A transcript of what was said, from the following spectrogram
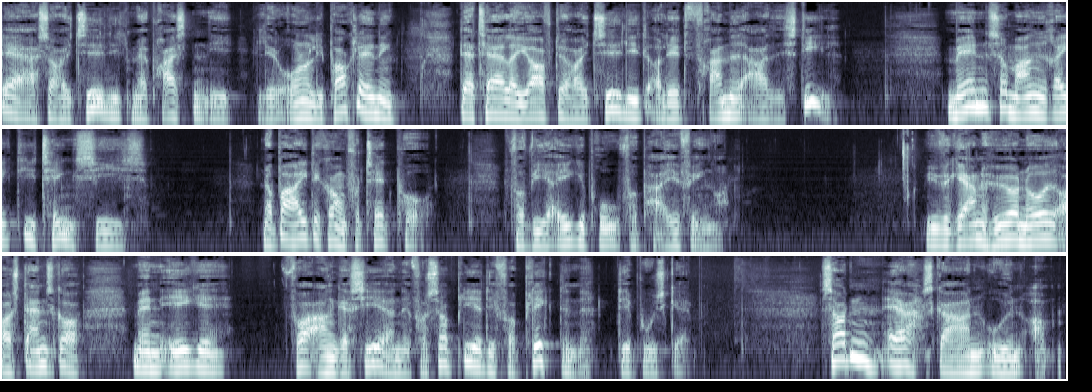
Der er så højtidligt med præsten i lidt underlig påklædning. Der taler I ofte højtidligt og lidt fremmedartet stil. Men så mange rigtige ting siges. Når bare ikke det kommer for tæt på, for vi har ikke brug for pegefingre. Vi vil gerne høre noget, os danskere, men ikke for engagerende, for så bliver det forpligtende, det budskab. Sådan er skaren uden om.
